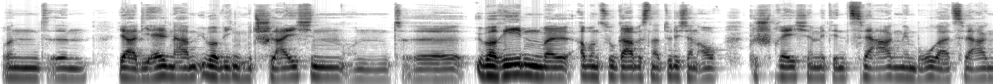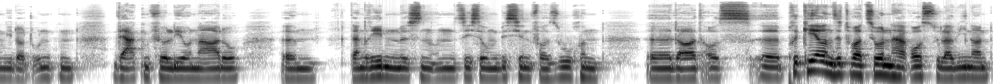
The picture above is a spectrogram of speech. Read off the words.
Und ähm, ja, die Helden haben überwiegend mit Schleichen und äh, Überreden, weil ab und zu gab es natürlich dann auch Gespräche mit den Zwergen, den Broga-Zwergen, die dort unten werken für Leonardo, ähm, dann reden müssen und sich so ein bisschen versuchen, äh, dort aus äh, prekären Situationen herauszulawinern,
